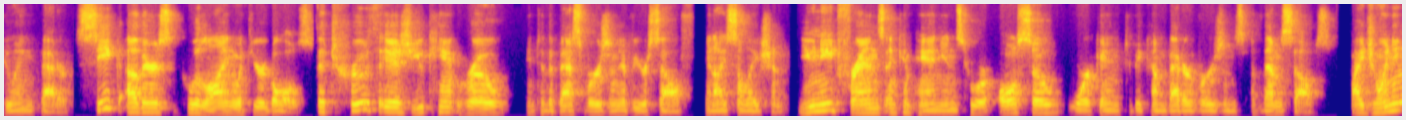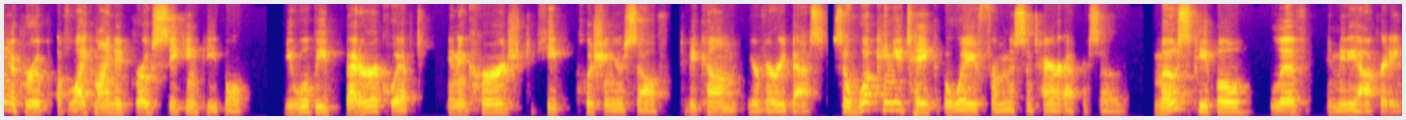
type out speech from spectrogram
doing better. Seek others who align with your goals. The truth is, you can't grow into the best version of yourself in isolation. You need friends and companions who are also working to become better versions of themselves. By joining a group of like minded, growth seeking people, you will be better equipped and encouraged to keep pushing yourself to become your very best. So, what can you take away from this entire episode? Most people live in mediocrity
